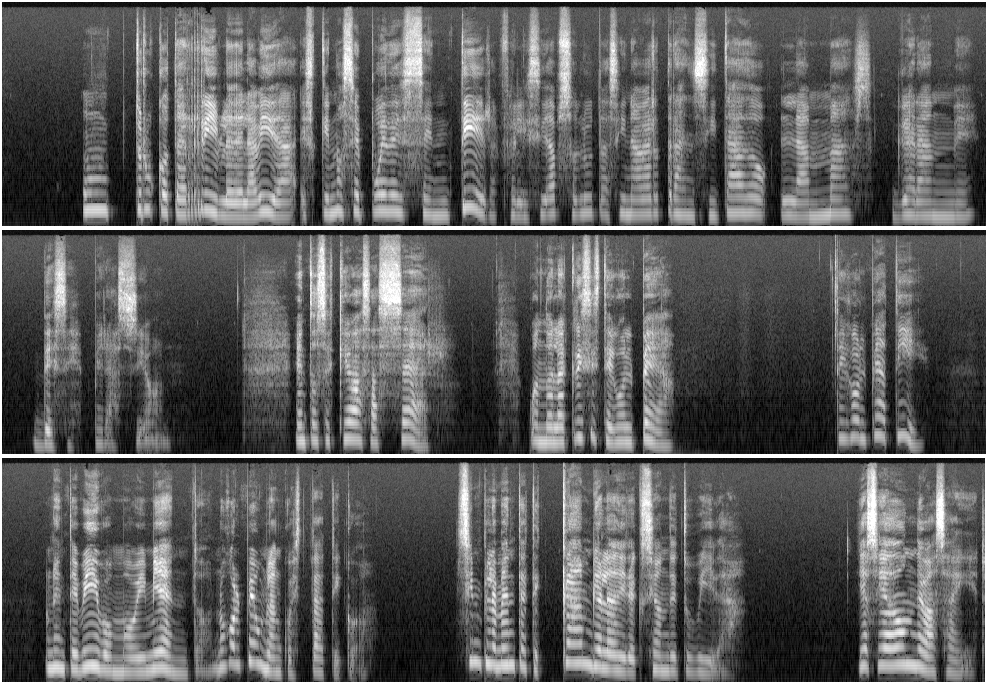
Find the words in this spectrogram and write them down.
Un truco terrible de la vida es que no se puede sentir felicidad absoluta sin haber transitado la más grande desesperación. Entonces, ¿qué vas a hacer? Cuando la crisis te golpea, te golpea a ti. Un ente vivo, un movimiento, no golpea un blanco estático. Simplemente te cambia la dirección de tu vida. ¿Y hacia dónde vas a ir?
